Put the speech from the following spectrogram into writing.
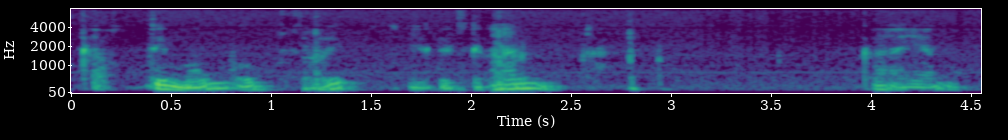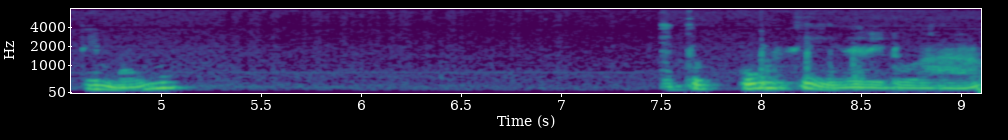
K optimum, oh sorry, kecilan K yang optimum itu fungsi dari dua hal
